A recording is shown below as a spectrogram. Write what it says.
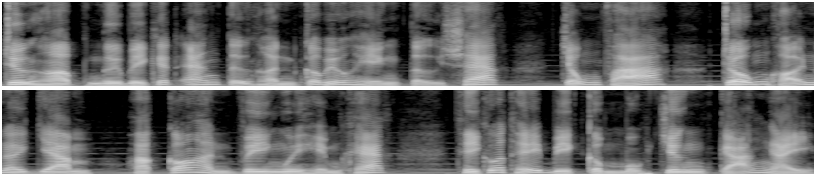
Trường hợp người bị kết án tử hình có biểu hiện tự sát, chống phá, trốn khỏi nơi giam hoặc có hành vi nguy hiểm khác thì có thể bị cùm một chân cả ngày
